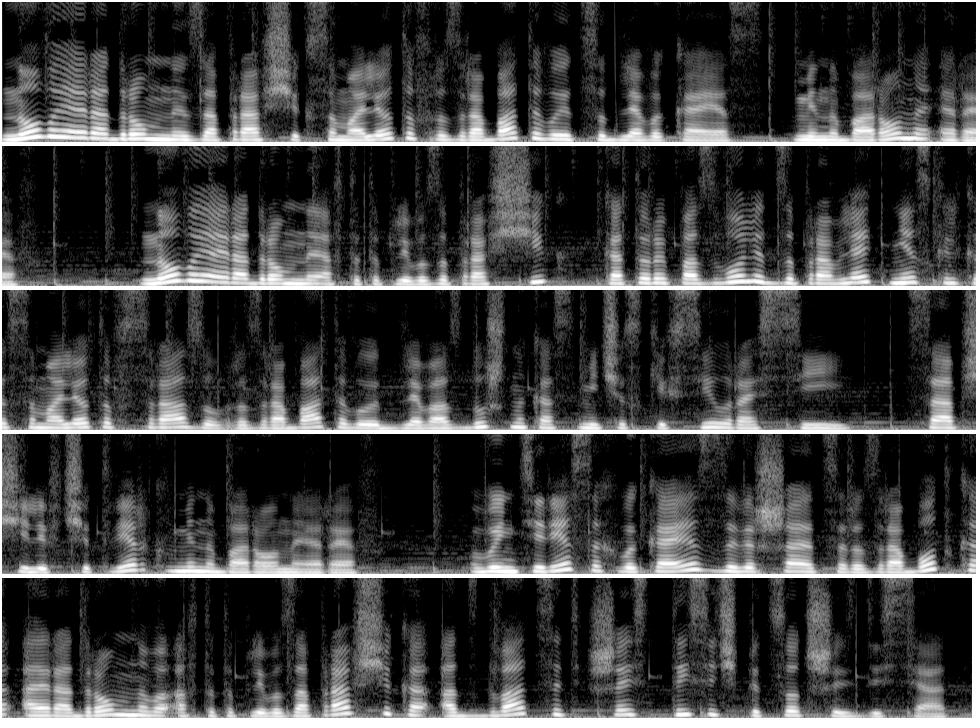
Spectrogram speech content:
Новый аэродромный заправщик самолетов разрабатывается для ВКС, Минобороны РФ. Новый аэродромный автотопливозаправщик, который позволит заправлять несколько самолетов сразу, разрабатывают для воздушно-космических сил России, сообщили в четверг в Минобороны РФ. В интересах ВКС завершается разработка аэродромного автотопливозаправщика АЦ-26560, в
